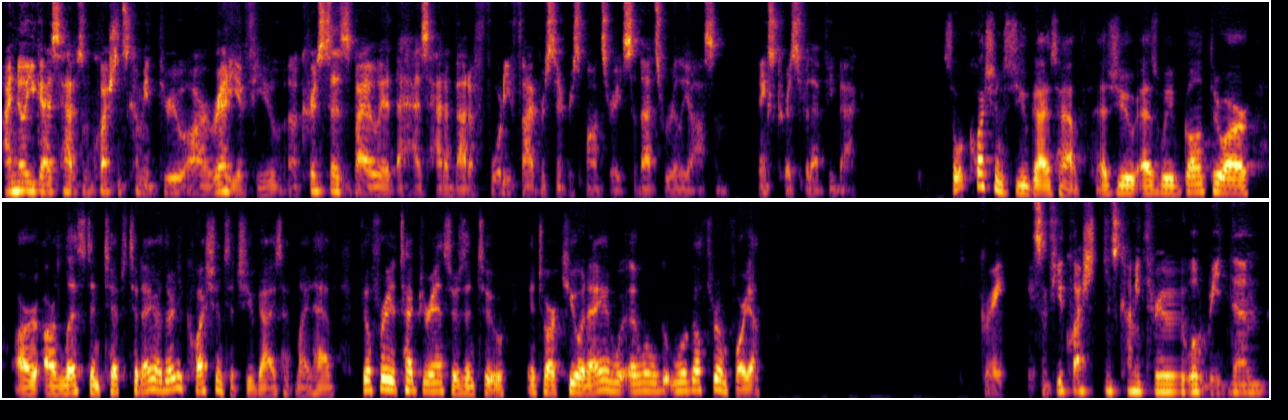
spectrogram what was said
I know you guys have some questions coming through already, a few. Uh, Chris says BioIt has had about a 45% response rate, so that's really awesome. Thanks, Chris, for that feedback. So what questions do you guys have as you as we've gone through our our, our list and tips today. Are there any questions that you guys have, might have? Feel free to type your answers into into our Q and A, and we'll we'll go through them for you. Great, some few questions coming through. We'll read them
